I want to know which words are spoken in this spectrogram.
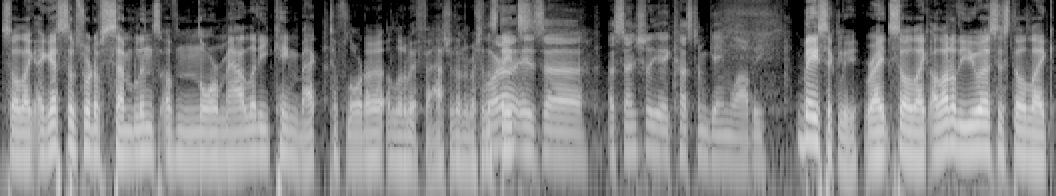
So like, I guess some sort of semblance of normality came back to Florida a little bit faster than the rest Florida of the states. Florida is uh, essentially a custom game lobby. Basically, right? So like, a lot of the U.S. is still like,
